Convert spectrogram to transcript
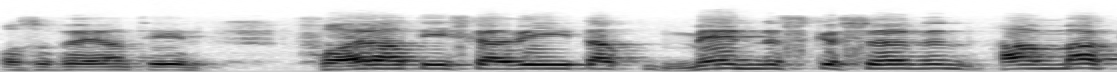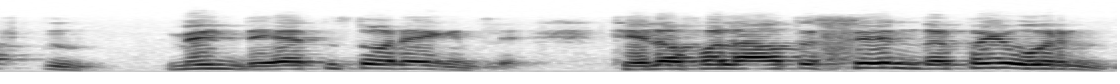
Og så føyer han til for at de skal vite at menneskesønnen har makten, myndigheten står det egentlig, til å forlate synder på jorden.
